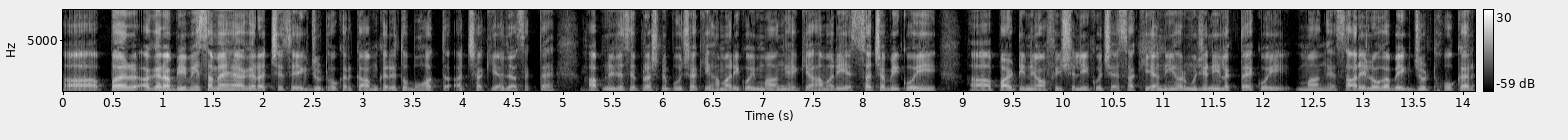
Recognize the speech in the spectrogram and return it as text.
पर अगर अभी भी समय है अगर अच्छे से एकजुट होकर काम करे तो बहुत अच्छा किया जा सकता है। आपने जैसे प्रश्न पूछा कि हमारी कोई मांग है क्या हमारी सच अभी कोई पार्टी ने ऑफिशियली कुछ ऐसा किया नहीं और मुझे नहीं लगता है कोई मांग है। सारे लोग अब एकजुट होकर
